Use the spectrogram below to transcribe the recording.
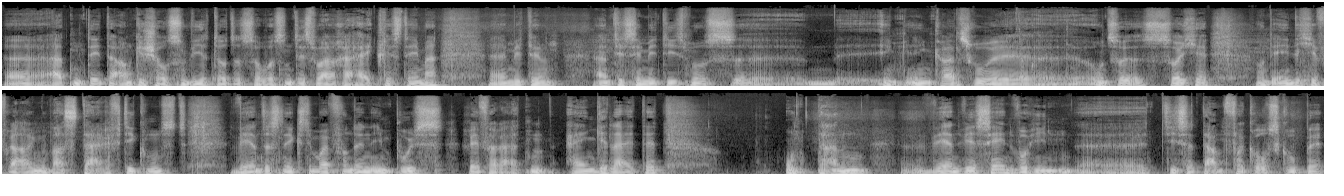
Attentäter angeschossen wird oder sowas. Und das war auch ein heikles Thema mit dem Antisemitismus in, in Karlsruhe und so, solche und ähnliche Fragen. Was darf die Kunst, werden das nächste Mal von den Impulsreferaten eingeleitet. Und dann werden wir sehen, wohin äh, dieser Dampfer Großgruppe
